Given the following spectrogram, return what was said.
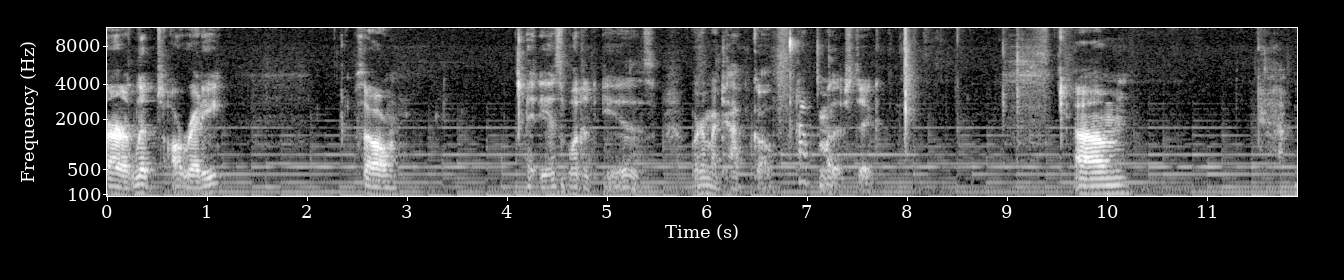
or lips already. So it is what it is. Where did my tap go? Tap my lipstick. Um, I'm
